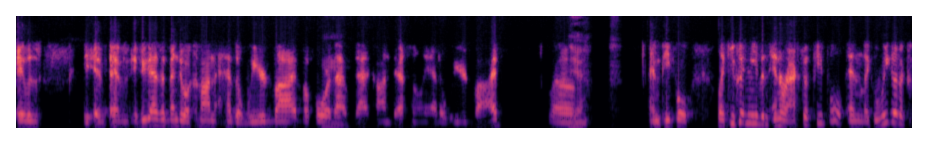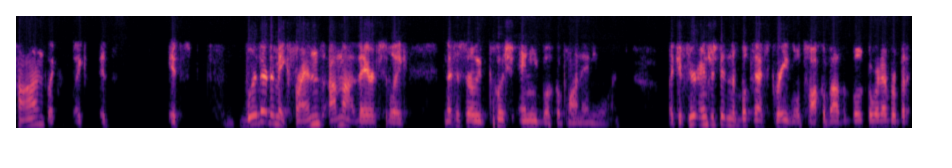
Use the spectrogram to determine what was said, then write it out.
it was if, if if you guys have been to a con that has a weird vibe before Mhm. that that con definitely had a weird vibe. Um Yeah. and people like you couldn't even interact with people. And like when we go to cons like like it's it's we're there to make friends. I'm not there to like necessarily push any book upon anyone. Like if you're interested in the book that's great. We'll talk about the book or whatever. But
